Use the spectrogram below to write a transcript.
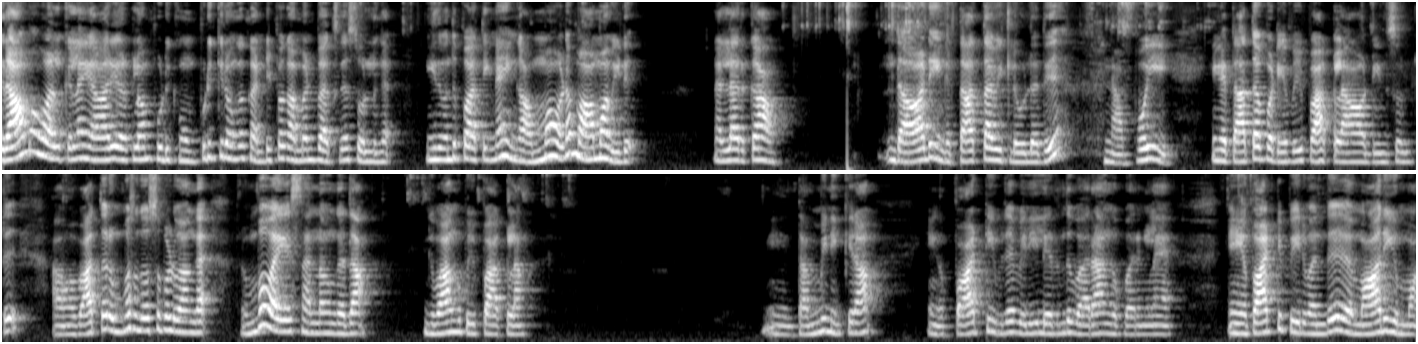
கிராம வாழ்க்கைலாம் யார் யாருக்கெல்லாம் பிடிக்கும்? பிடிக்கிறவங்க கண்டிப்பாக கமெண்ட் பாக்ஸில் சொல்லுங்கள் இது வந்து பார்த்திங்கன்னா எங்கள் அம்மாவோட மாமா வீடு. நல்லா இருக்கா? இந்த ஆடு எங்கள் தாத்தா வீட்டில் உள்ளது. நான் போய் எங்கள் தாத்தா பாட்டியை போய் பார்க்கலாம் அப்படின்னு சொல்லிட்டு அவங்க பார்த்தா ரொம்ப சந்தோஷப்படுவாங்க. ரொம்ப வயசானவங்க தான். இங்கே வாங்க போய் பார்க்கலாம் என் தம்பி நிற்கிறான் எங்கள் பாட்டி தான் வெளியிலேருந்து வராங்க பாருங்களேன். எங்கள் பாட்டி பேர் வந்து மாரியம்மா.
